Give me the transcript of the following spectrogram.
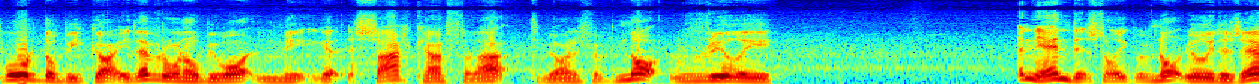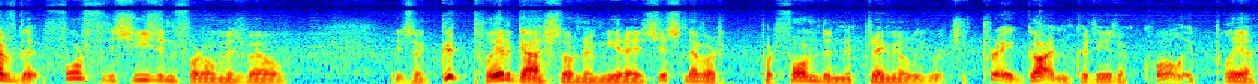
Board will be gutted. Everyone will be wanting me to get the sack after that, to be honest. We've not really... In the end, it's not like we've not really deserved it. Fourth of the season for him as well. He's a good player, Gaston Ramirez. Just never performed in the Premier League, which is pretty gutting because he's a quality player.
